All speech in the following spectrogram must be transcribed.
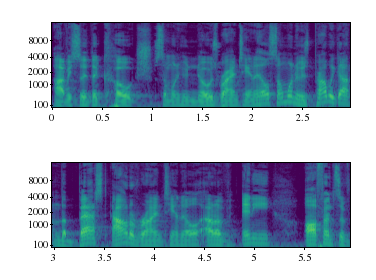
Obviously, the coach, someone who knows Ryan Tannehill, someone who's probably gotten the best out of Ryan Tannehill out of any offensive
